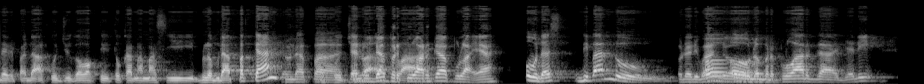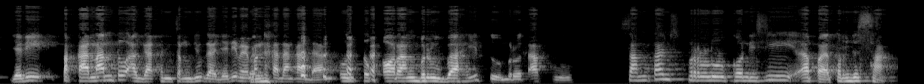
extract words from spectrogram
Daripada aku juga waktu itu karena masih belum dapat kan? Belum dapat dan udah apply. berkeluarga pula ya? Udah di Bandung. Udah di Bandung. Oh, oh udah berkeluarga. Jadi jadi tekanan tuh agak kenceng juga. Jadi memang kadang-kadang untuk orang berubah itu menurut aku sometimes perlu kondisi apa terdesak.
